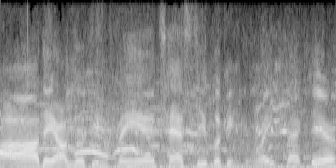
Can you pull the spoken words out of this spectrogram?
Ah, oh, they are looking fantastic, looking great back there.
